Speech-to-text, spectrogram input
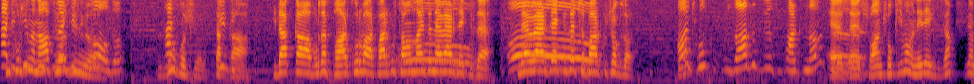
Çim Hadi kursunda ne kursuna yapıyoruz girdik, bilmiyorum. Ne oldu? Hızlı mı Hadi, koşuyoruz? Bir dakika. girdik. Bir dakika burada parkur var. Parkur tamamlayınca ne verecek bize? Ne verecek bize? Ç- Parkur çok zor. Aa çok uzağa zıplıyorsun farkında mısın? Evet evet şu an çok iyiyim ama nereye gideceğim? Şuraya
